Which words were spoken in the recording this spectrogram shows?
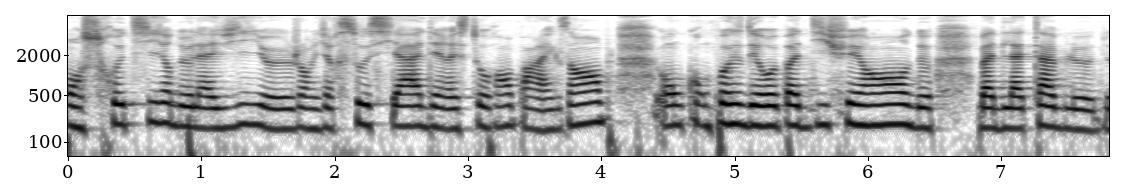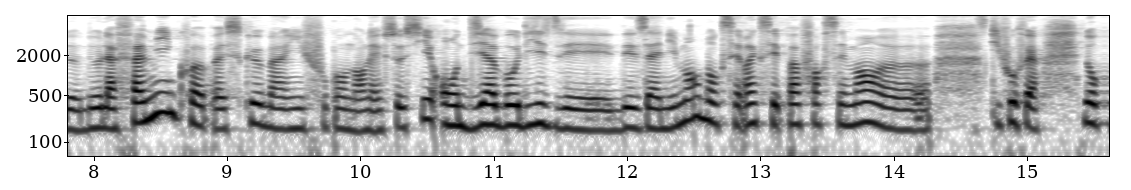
on, se retire de la vie, euh, j'ai envie de dire sociale, des restaurants, par exemple. On compose des repas différents de, bah, de la table de, de, la famille, quoi, parce que bah, il faut qu'on enlève ceci. On diabolise des, des aliments, donc c'est vrai que c'est pas forcément euh, ce qu'il faut faire. Donc,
